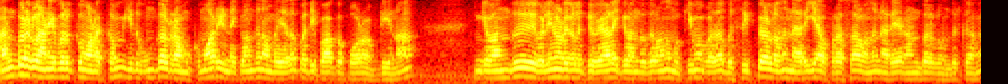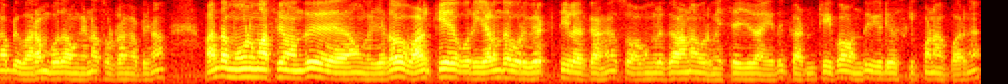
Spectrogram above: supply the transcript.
நண்பர்கள் அனைவருக்கும் வணக்கம். இது உங்கள் ராம்குமார். இன்றைக்கி வந்து நம்ம எதை பற்றி பார்க்க போகிறோம் அப்படின்னா இங்கே வந்து வெளிநாடுகளுக்கு வேலைக்கு வந்ததில் வந்து முக்கியமாக பார்த்தா இப்போ சிப்பேரில் வந்து நிறையா ஃப்ரெஷ்ஷாக வந்து நிறைய நண்பர்கள் வந்திருக்காங்க. அப்படி வரும்போது அவங்க என்ன சொல்கிறாங்க அப்படின்னா வந்த மூணு மாதத்துலேயே வந்து அவங்க ஏதோ வாழ்க்கையே ஒரு இழந்த ஒரு விரக்தியில் இருக்காங்க. ஸோ அவங்களுக்கான ஒரு மெசேஜ் தான் இது. கண்டிப்பாக வந்து வீடியோ ஸ்கிப் பண்ணால் பாருங்கள்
